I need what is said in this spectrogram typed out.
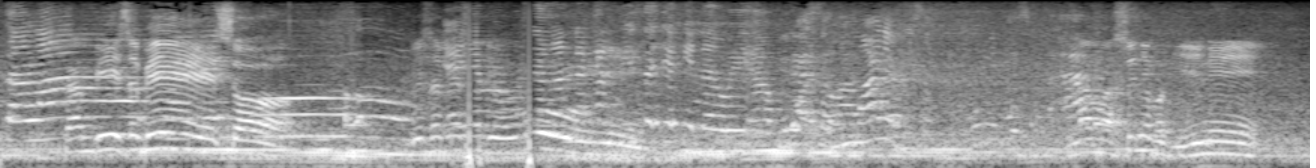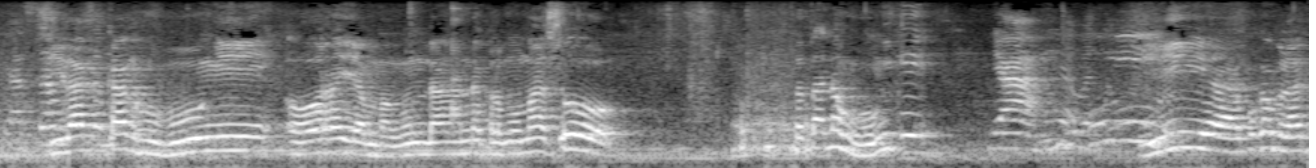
Salah. Kan bisa besok. Bisa Ya, besok yang Anda kan dihubungi. bisa aja kita WA Tidak semuanya bisa. Nah, maksudnya begini. Silakan hubungi orang yang mengundang Anda kalau mau masuk. Tetap Anda hubungi ki. Ya, menghubungi. Iya, bukan bilang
